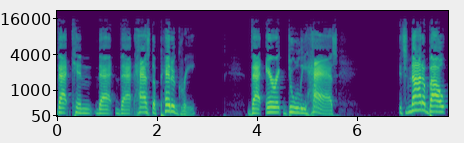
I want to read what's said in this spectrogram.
that can that that has the pedigree that Eric Dooley has, it's not about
